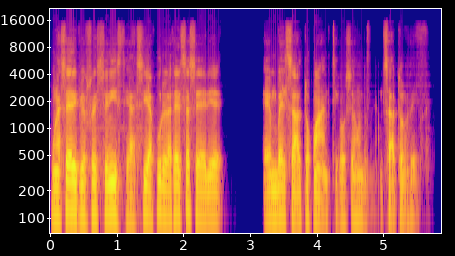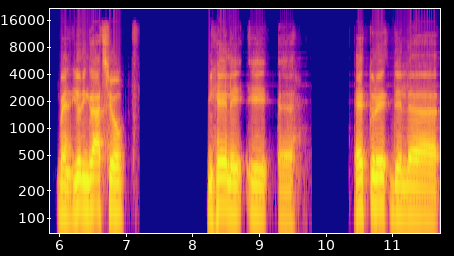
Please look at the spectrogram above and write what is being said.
una serie più professionistica, sia pure la terza serie, è un bel salto quantico, secondo me, un salto notevole. Bene, io ringrazio Michele e eh, Ettore del,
